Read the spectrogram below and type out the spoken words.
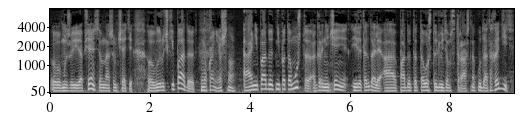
мы же и общаемся в нашем чате, выручки падают. Ну, конечно. А они падают не потому, что ограничения или так далее, а падают от того, что людям страшно куда-то ходить.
